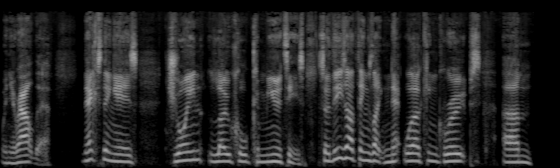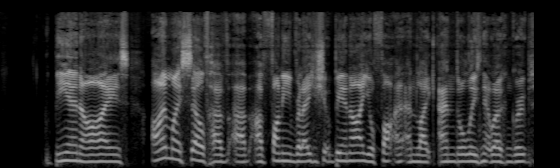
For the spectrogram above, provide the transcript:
when you're out there. Next thing is join local communities. So these are things like networking groups, um, BNIs. I myself have a, a, funny relationship with BNI. You'll find and like and all these networking groups,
